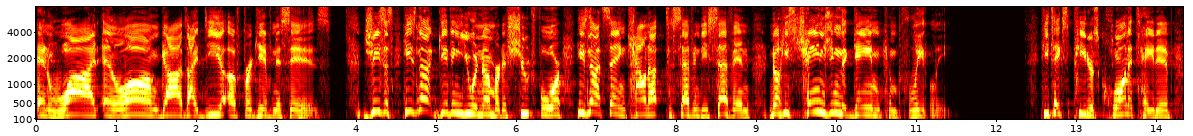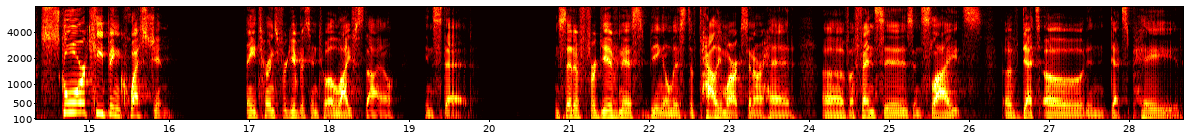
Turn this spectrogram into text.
and wide and long God's idea of forgiveness is. Jesus, he's not giving you a number to shoot for. He's not saying count up to 77. No, he's changing the game completely. He takes Peter's quantitative, score keeping question and he turns forgiveness into a lifestyle instead. Instead of forgiveness being a list of tally marks in our head of offenses and slights, of debts owed and debts paid,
